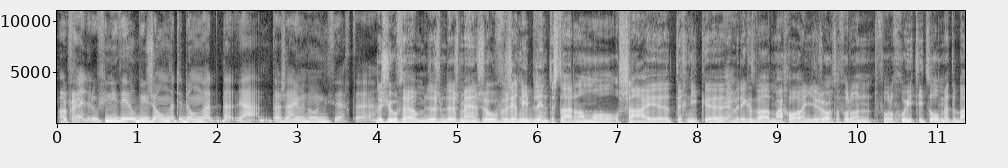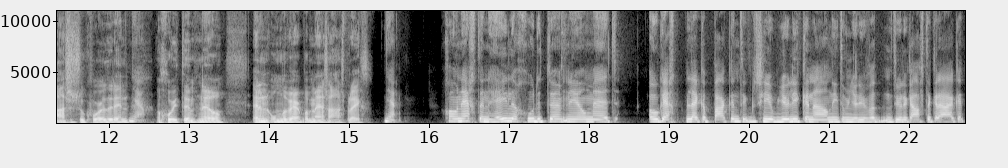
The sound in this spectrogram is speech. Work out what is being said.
Oké. Verder hoef je niet heel bijzonder te doen. Dat, dat- ja, daar zijn we nog niet echt... eh, Dus, je hoeft heel, dus, dus mensen hoeven zich niet blind te staren allemaal saaie technieken Nee. en weet ik het wat. Maar gewoon je zorgt ervoor een, voor een goede titel met de basiszoekwoorden erin. Ja. Een goede thumbnail en een onderwerp dat mensen aanspreekt. Gewoon echt een hele goede thumbnail met ook echt lekker pakkend. Ik zie op jullie kanaal, niet om jullie wat natuurlijk af te kraken,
